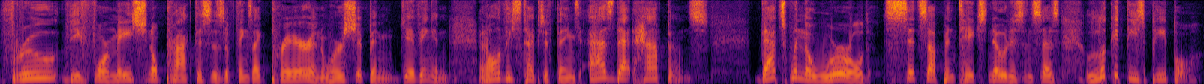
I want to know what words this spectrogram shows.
through the formational practices of things like prayer and worship and giving and, and all these types of things, as that happens, that's when the world sits up and takes notice and says, Look at these people.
